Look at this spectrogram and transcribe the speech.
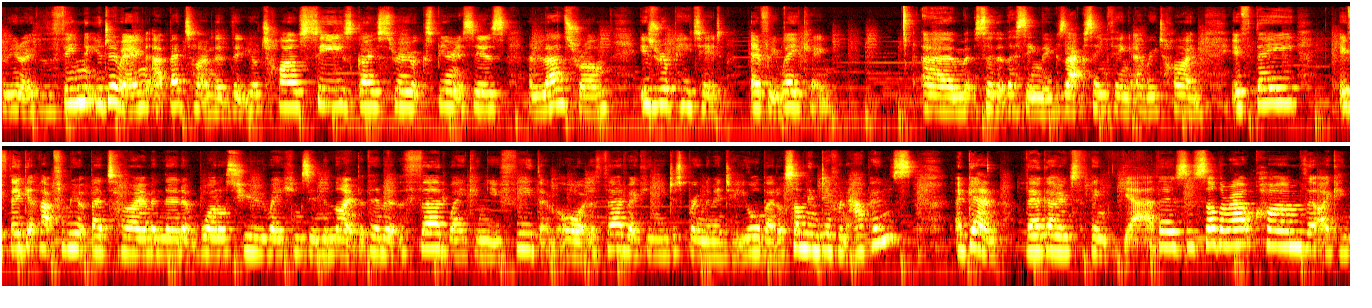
you know the thing that you're doing at bedtime that, that your child sees, goes through, experiences and learns from is repeated every waking. Um, so that they're seeing the exact same thing every time. If they if they get that from you at bedtime and then at one or two wakings in the night, but then at the third waking you feed them, or at the third waking you just bring them into your bed, or something different happens, again, they're going to think, yeah, there's this other outcome that I can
